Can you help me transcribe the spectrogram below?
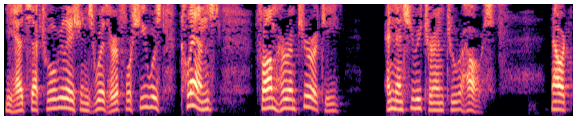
He had sexual relations with her, for she was cleansed from her impurity, and then she returned to her house. Now,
